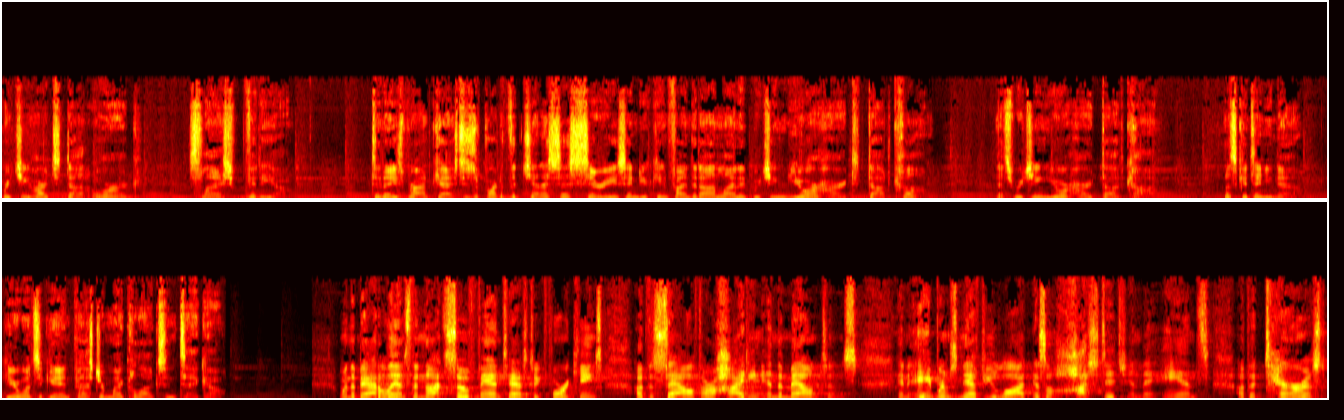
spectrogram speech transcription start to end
reachinghearts.org slash video. Today's broadcast is a part of the Genesis series, and you can find it online at reachingyourheart.com. That's reachingyourheart.com. Let's continue now. Here once again, Pastor Michael Oxentenko. When the battle ends, the not so fantastic four kings of the south are hiding in the mountains, and Abram's nephew Lot is a hostage in the hands of the terrorists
